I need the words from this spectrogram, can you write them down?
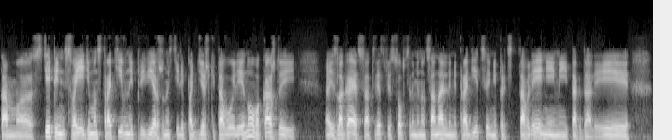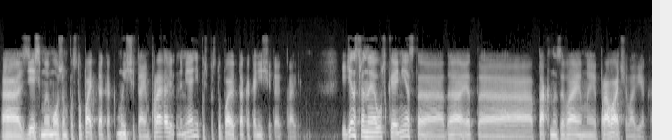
там э, степень своей демонстративной приверженности или поддержки того или иного каждый излагает в соответствии с собственными национальными традициями, представлениями и так далее. И а, здесь мы можем поступать так, как мы считаем правильными, и они пусть поступают так, как они считают правильным. Единственное узкое место, да, это так называемые права человека.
